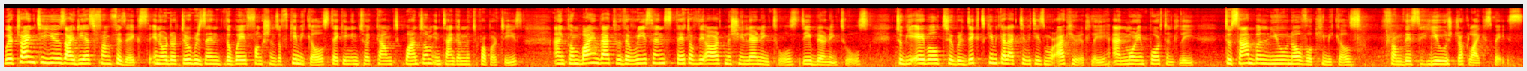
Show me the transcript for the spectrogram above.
We're trying to use ideas from physics in order to represent the wave functions of chemicals, taking into account quantum entanglement properties, and combine that with the recent state-of-the-art machine learning tools, deep learning tools, to be able to predict chemical activities more accurately, and more importantly, to sample new novel chemicals from this huge drug-like space.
